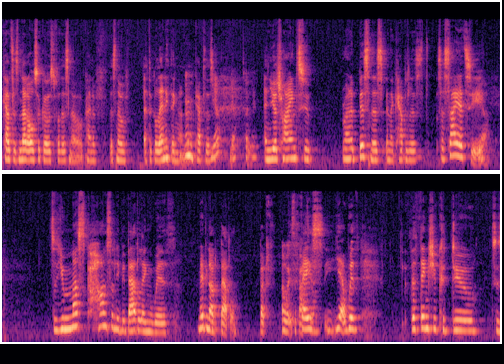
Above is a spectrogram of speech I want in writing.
capitalism. That also goes for there's no kind of there's no ethical anything under capitalism. Yeah, yeah, totally. And you're trying to run a business in a capitalist society. Yeah. So you must constantly be battling with, maybe not battle, but Oh, it's a battle. face, yeah, with the things you could do to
